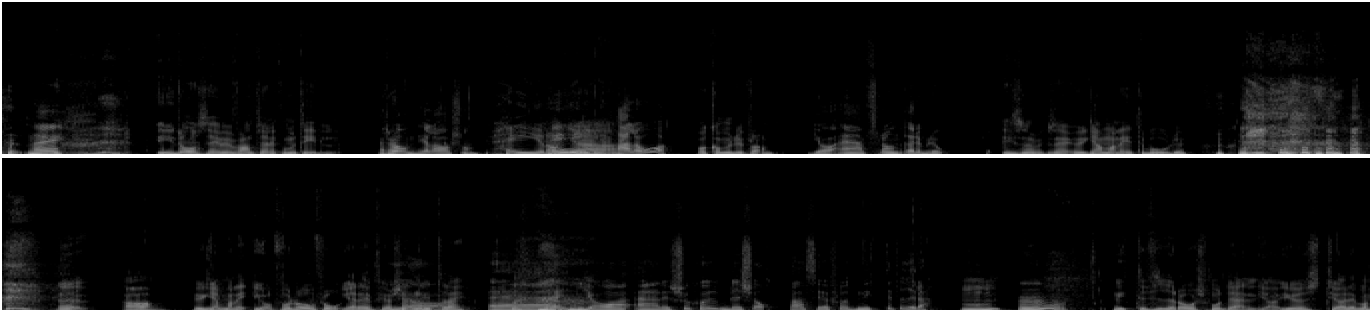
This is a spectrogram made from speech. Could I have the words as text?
nej. Idag säger vi varmt välkommen till. Ronja Larsson. Hej Ronja! Hallå! Var kommer du ifrån? Jag är från Örebro. Det är som jag brukar säga, hur gammal heter bor du? Eh, ja, hur gammal är Jag får lov att fråga dig för jag känner Ja. inte dig. Eh, jag är 27, blir 28, så jag är född 94. Mm. Mm. 94 års modell ja, just ja. Det var,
